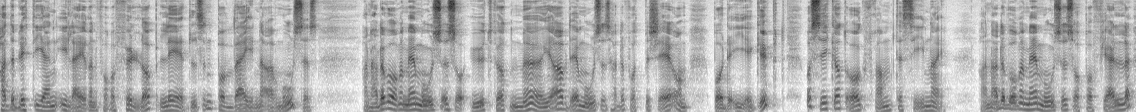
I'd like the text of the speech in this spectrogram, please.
hadde blitt igjen i leiren for å fylle opp ledelsen på vegne av Moses. Han hadde vært med Moses og utført mye av det Moses hadde fått beskjed om, både i Egypt og sikkert òg fram til Sinai. Han hadde vært med Moses opp på fjellet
